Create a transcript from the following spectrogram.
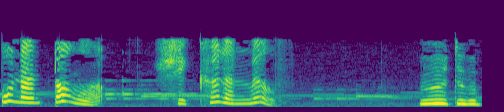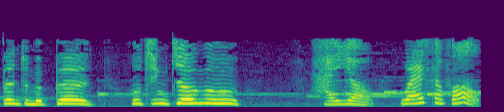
不能动了，She couldn't move。呃，怎么办？怎么办？好紧张哦！还有，worst of all，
